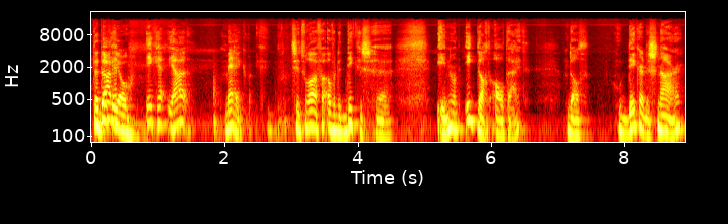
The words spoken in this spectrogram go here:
De Ik Dario. heb- Ik heb, ja, merk. Ik zit vooral even over de diktes eh, in. Want ik dacht altijd dat hoe dikker de snaar...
